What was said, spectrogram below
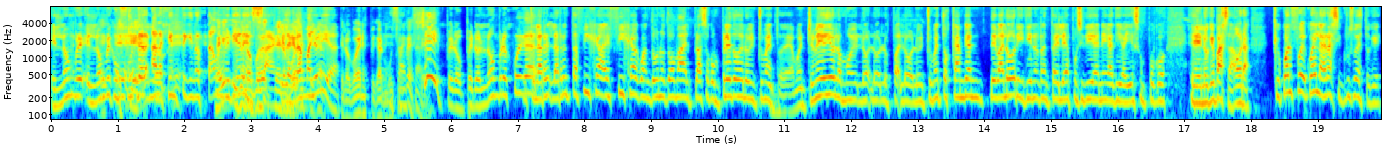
El nombre, el nombre eh, confunde a la gente que no está muy metida en la gran mayoría. Te lo pueden explicar muchas veces. Sí, pero, pero el nombre juega. la, renta fija es fija cuando uno toma el plazo completo de los instrumentos. Digamos. Entre medio, los, los, instrumentos cambian de valor y tienen rentabilidad positiva y negativa, y es un poco lo que pasa. Ahora, ¿Cuál, fue, ¿Cuál es la gracia incluso de esto? Que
